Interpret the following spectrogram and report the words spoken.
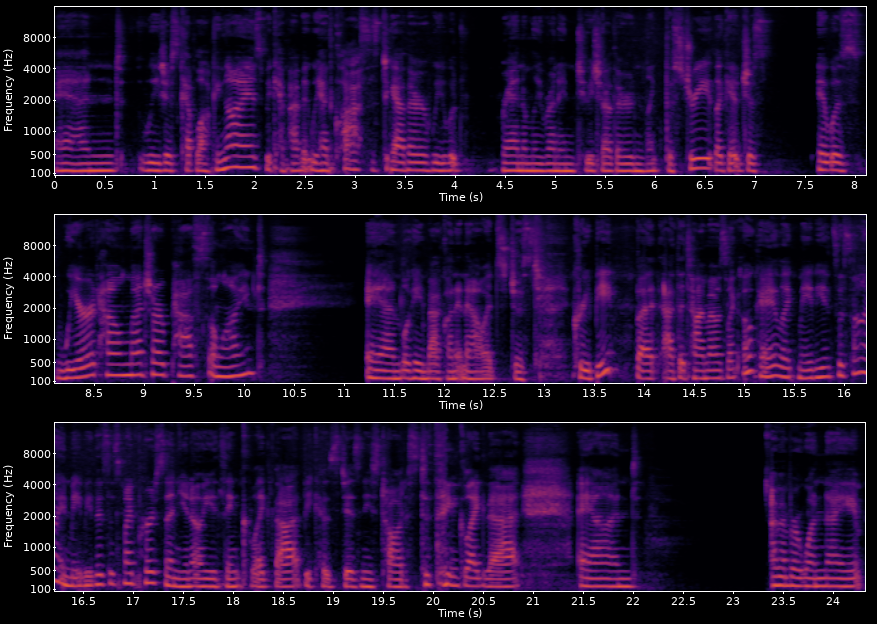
and we just kept locking eyes. We kept having, we had classes together. We would randomly run into each other in like the street. Like it just, it was weird how much our paths aligned. And looking back on it now, it's just creepy. But at the time, I was like, okay, like maybe it's a sign. Maybe this is my person. You know, you think like that because Disney's taught us to think like that. And I remember one night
